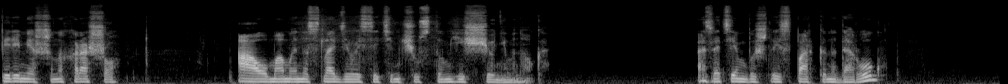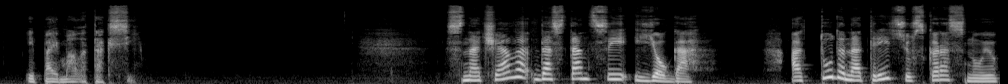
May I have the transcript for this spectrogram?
перемешано хорошо, Ао мамы насладилась этим чувством еще немного. А затем вышла из парка на дорогу, и поймала такси. Сначала до станции Йога, оттуда на третью скоростную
